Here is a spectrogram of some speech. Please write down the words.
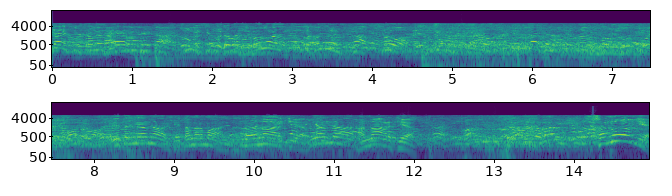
Дайте вам питання. Это не анархия, это нормально. Це анархія. Не анархия. Анархія. Шановні,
